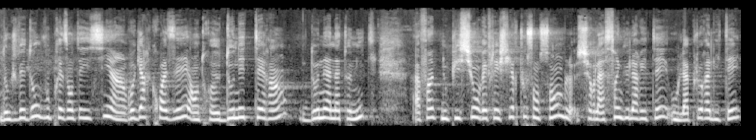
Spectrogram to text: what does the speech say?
Donc je vais donc vous présenter ici un regard croisé entre données de terrain, données anatomiques, afin que nous puissions réfléchir tous ensemble sur la singularité ou la pluralité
